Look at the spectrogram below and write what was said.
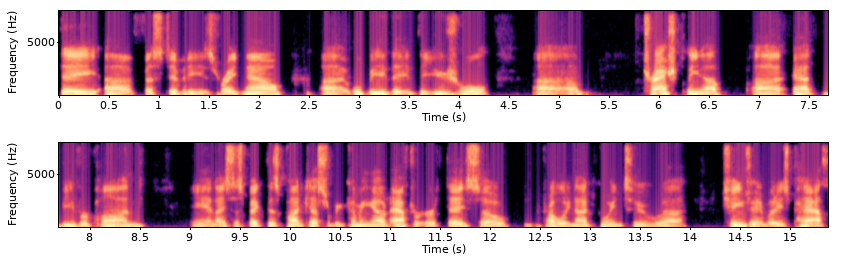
Day uh, festivities right now uh, will be the the usual uh, trash cleanup uh, at Beaver Pond, and I suspect this podcast will be coming out after Earth Day, so probably not going to uh, change anybody's path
